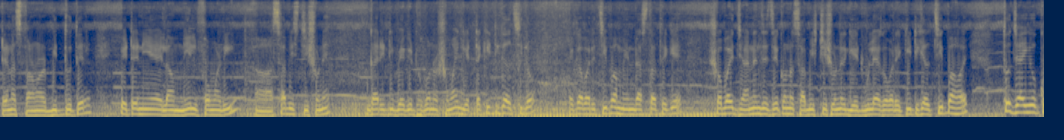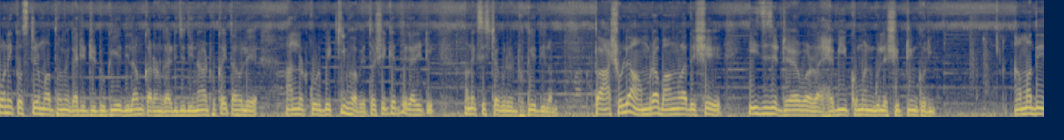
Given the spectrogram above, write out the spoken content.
ট্রান্সফরমার বিদ্যুতের। এটা নিয়ে এলাম নীল নীলফামারি সাব স্টেশনে গাড়িটি ব্যাগে ঢোকানোর সময় গেটটা ক্রিটিক্যাল ছিল। একেবারে চিপা মেন রাস্তা থেকে সবাই জানেন যে যে কোনো সাব স্টেশনের গেটগুলো একেবারে ক্রিটিক্যাল চিপা হয়। তো যাই হোক, অনেক কষ্টের মাধ্যমে গাড়িটি ঢুকিয়ে দিলাম, কারণ গাড়ি যদি না ঢুকায় তাহলে আনলোড করবে কীভাবে? তো সেক্ষেত্রে গাড়িটি অনেক চেষ্টা করে ঢুকিয়ে দিলাম। তো আসলে আমরা বাংলাদেশে এই যে যে ড্রাইভাররা হ্যাভি ইকুইপমেন্টগুলো শিফটিং করি আমাদের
